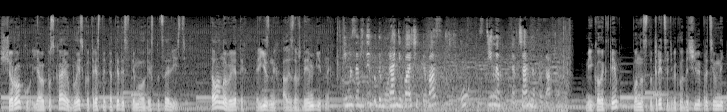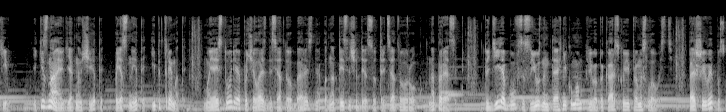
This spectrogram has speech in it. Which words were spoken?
Щороку я випускаю близько 350 молодих спеціалістів, талановитих, різних, але завжди амбітних. І ми завжди будемо раді бачити вас у стінах навчального закладу. Мій колектив понад 130 викладачів і працівників, які знають, як навчити, пояснити і підтримати. Моя історія почалась 10 березня 1930 року на Пересипі. Тоді я був всесоюзним технікумом хлібопекарської промисловості. Перший випуск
